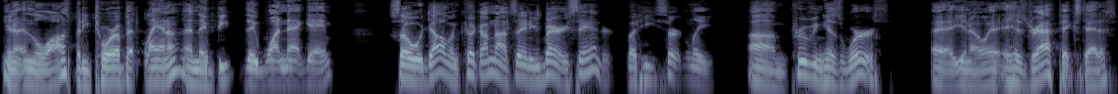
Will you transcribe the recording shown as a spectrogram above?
you know in the loss, but he tore up Atlanta, and they beat they won that game. So Dalvin Cook, I'm not saying he's Barry Sanders, but he's certainly um, proving his worth, uh, you know, his draft pick status.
